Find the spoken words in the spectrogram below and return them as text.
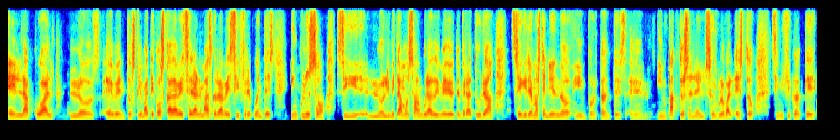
en la cual los eventos climáticos cada vez serán más graves y frecuentes. Incluso si lo limitamos a un grado y medio de temperatura, seguiremos teniendo importantes eh, impactos en el sur global. Esto significa que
